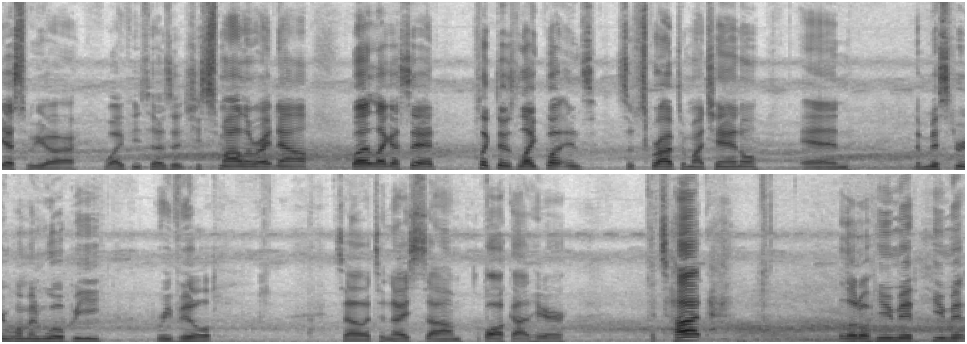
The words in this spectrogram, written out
Yes, we are. Wifey says it. She's smiling right now. But like I said, click those like buttons, subscribe to my channel, and the mystery woman will be revealed. So it's a nice um, walk out here. It's hot, a little humid, humid,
